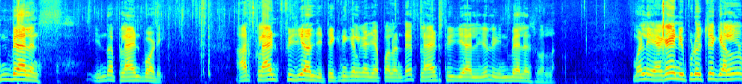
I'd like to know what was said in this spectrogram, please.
imbalance in the plant body or plant physiology టెక్నికల్గా చెప్పాలంటే ప్లాంట్ ఫిజియాలజీలు ఇన్బ్యాలెన్స్ వల్ల. మళ్ళీ అగైన్ ఇప్పుడు వచ్చే గెలలు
